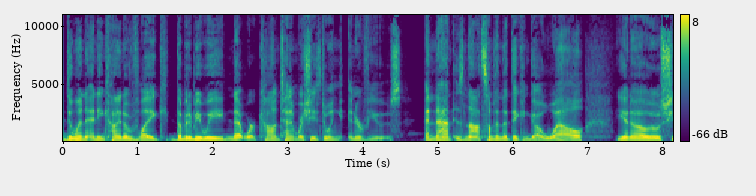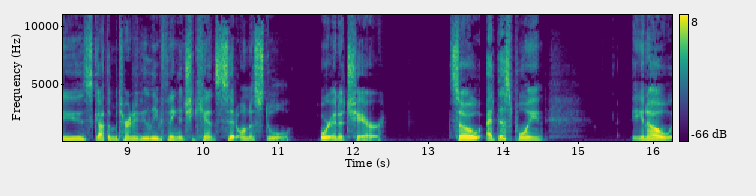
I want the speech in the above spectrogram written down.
doing any kind of like WWE network content where she's doing interviews. And that is not something that they can go, well, you know, she's got the maternity leave thing and she can't sit on a stool or in a chair. So at this point, you know,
